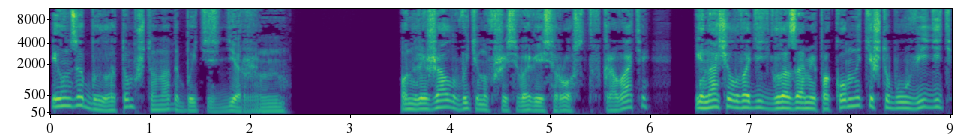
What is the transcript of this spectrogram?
и он забыл о том, что надо быть сдержанным. Он лежал, вытянувшись во весь рост в кровати, и начал водить глазами по комнате, чтобы увидеть,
